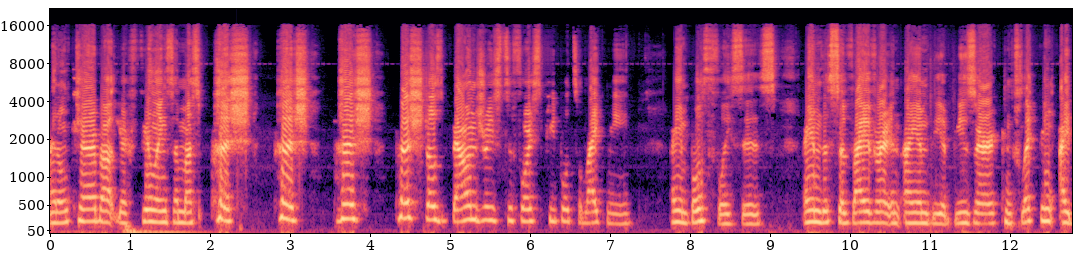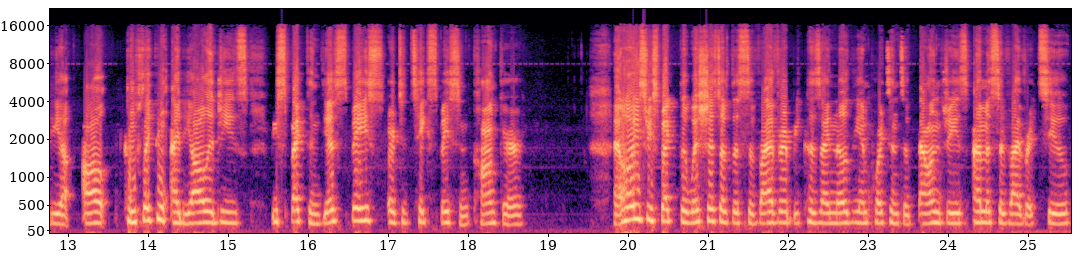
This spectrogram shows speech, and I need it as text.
I don't care about your feelings. I must push, push, push, push those boundaries to force people to like me. I am both voices. I am the survivor and I am the abuser, conflicting idea all conflicting ideologies, respect and give space, or to take space and conquer. I always respect the wishes of the survivor because I know the importance of boundaries. I'm a survivor too.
